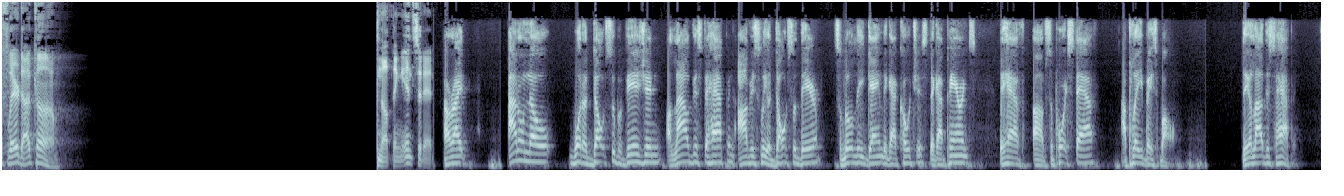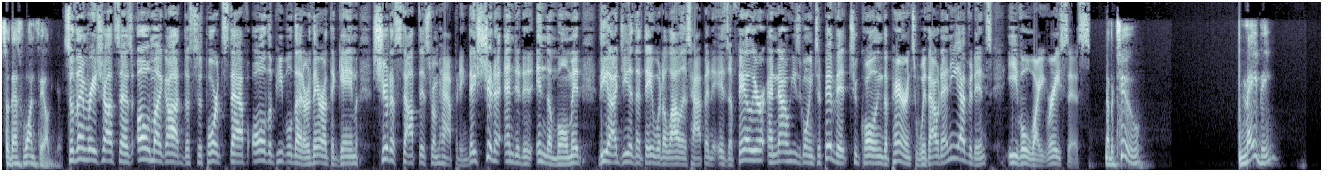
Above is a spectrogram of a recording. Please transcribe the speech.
fighterflare.com. Nothing incident. All right. I don't know what adult supervision allowed this to happen. Obviously, adults are there. It's a little league game. They got coaches, they got parents, they have uh, support staff. I played baseball. They allowed this to happen. So that's one failure. So then Ray Rayshad says, Oh my God, the support staff, all the people that are there at the game should have stopped this from happening. They should have ended it in the moment. The idea that they would allow this happen is a failure. And now he's going to pivot to calling the parents without any evidence evil white racists. Number two, maybe,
